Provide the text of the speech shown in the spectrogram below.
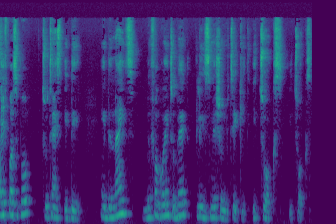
If possible, two times a day. In the night, before going to bed, please make sure you take it. It works. It works.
